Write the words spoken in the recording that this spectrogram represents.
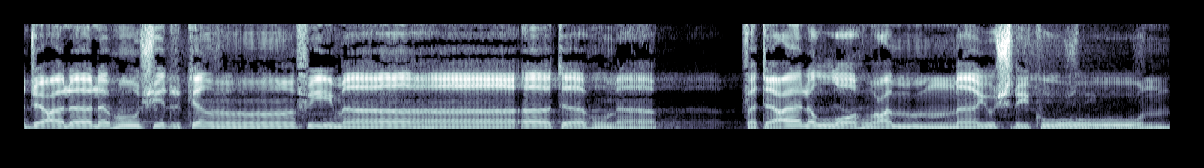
جعلا له شركا فيما آتاهما فتعالى الله عما يشركون.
